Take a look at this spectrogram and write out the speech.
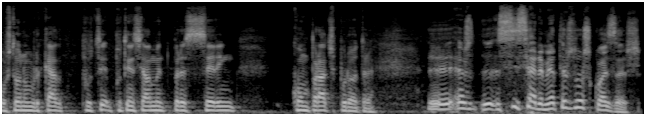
ou estão no mercado potencialmente para serem comprados por outra? Sinceramente, as duas coisas.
